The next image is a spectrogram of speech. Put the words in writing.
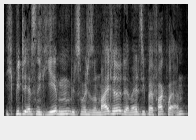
ich biete jetzt nicht jedem, wie zum Beispiel so ein Malte, der meldet sich bei Far Cry an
